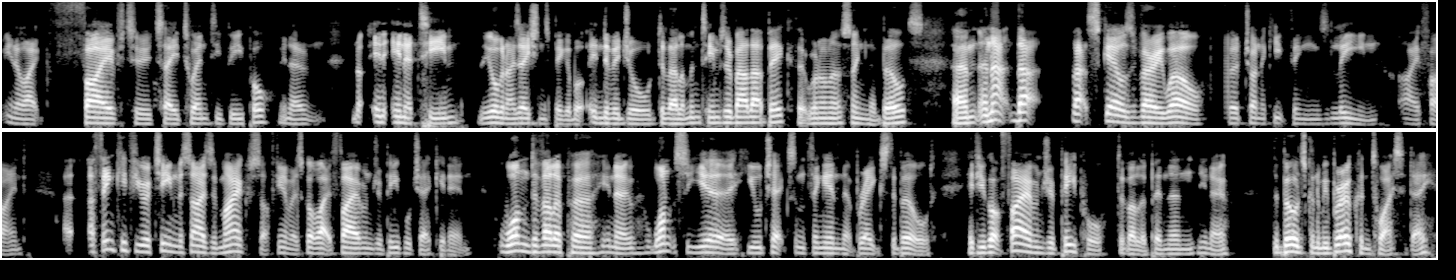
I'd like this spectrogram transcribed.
you know, like five to say twenty people. You know, in in a team. The organization's bigger, but individual development teams are about that big that run on a something that builds. Um, and that that that scales very well for trying to keep things lean. I find. I think if you're a team the size of Microsoft, you know, it's got like 500 people checking in. One developer, you know, once a year you'll check something in that breaks the build. If you've got 500 people developing, then you know the build's going to be broken twice a day,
